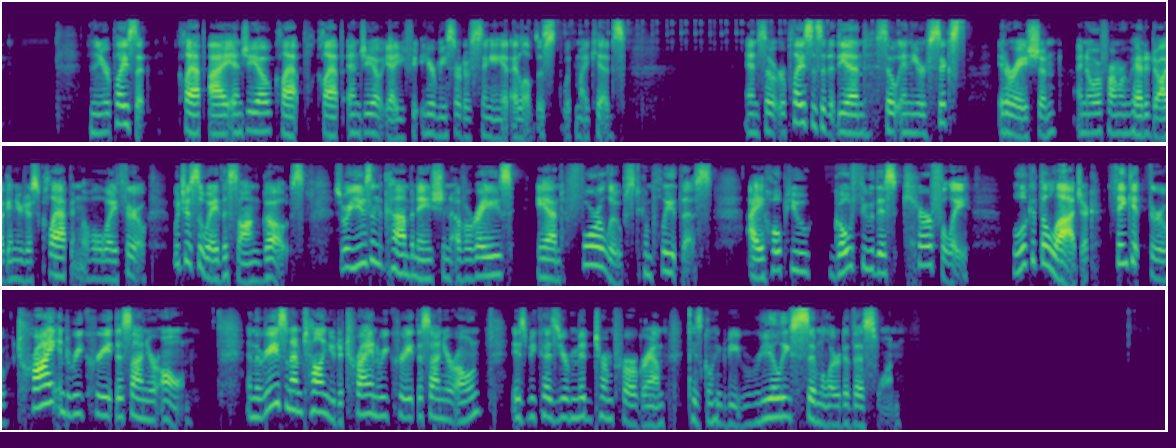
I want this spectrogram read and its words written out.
And then you replace it. Clap, I-N-G-O, clap, clap, N-G-O. Yeah, you hear me sort of singing it. I love this with my kids. And so it replaces it at the end. So in your sixth iteration, I know a farmer who had a dog and you're just clapping the whole way through, which is the way the song goes. So we're using a combination of arrays and for loops to complete this. I hope you go through this carefully, look at the logic, think it through, try and recreate this on your own. And the reason I'm telling you to try and recreate this on your own is because your midterm program is going to be really similar to this one.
